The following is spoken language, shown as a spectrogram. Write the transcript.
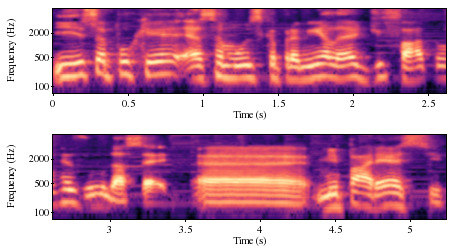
E isso é porque essa música, para mim, ela é de fato um resumo da série. É, me parece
